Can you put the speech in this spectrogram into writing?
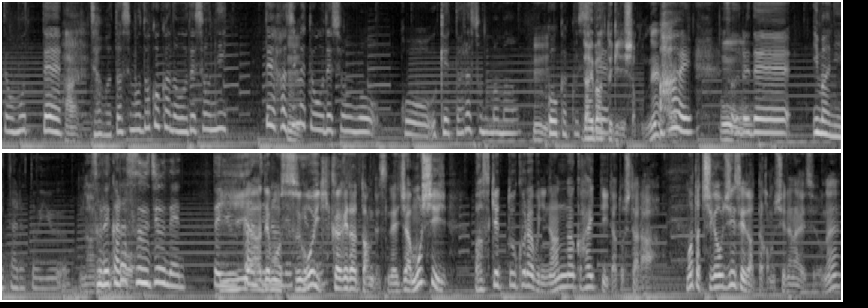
て思って、はい。じゃあ私もどこかのオーディションに行って初めてオーディションをこう受けたらそのままうん。合格して、大抜擢でしたもんね。はい、そうん。れで今に至るという。それから数十年っていいう感やでもじなんですけどすごいきっかけだったんですね。じゃあもしバスケットクラブに難なく入っていたとしたらまた違う人生だったかもしれないですよね。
